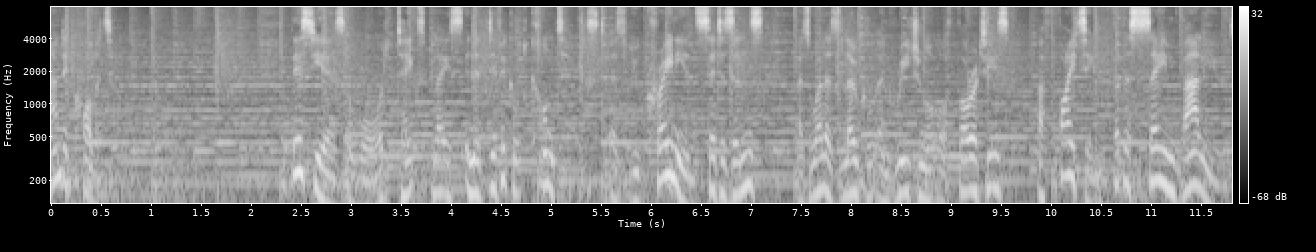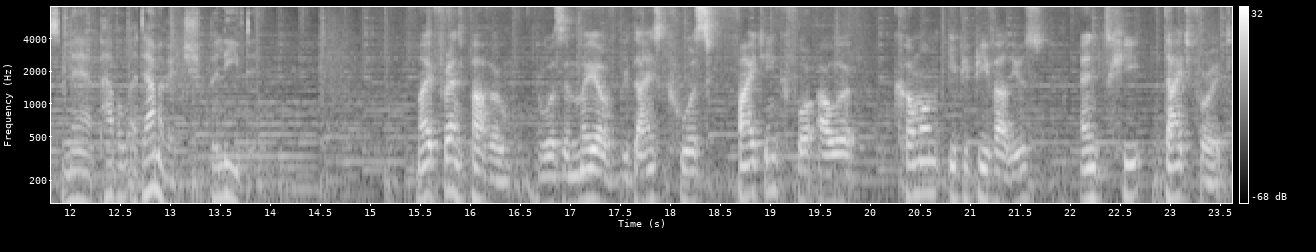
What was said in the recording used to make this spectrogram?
and equality. This year's award takes place in a difficult context as Ukrainian citizens, as well as local and regional authorities, are fighting for the same values Mayor Paweł Adamowicz believed in. My friend Pavel was a mayor of Gdańsk who was fighting for our common EPP values and he died for it.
